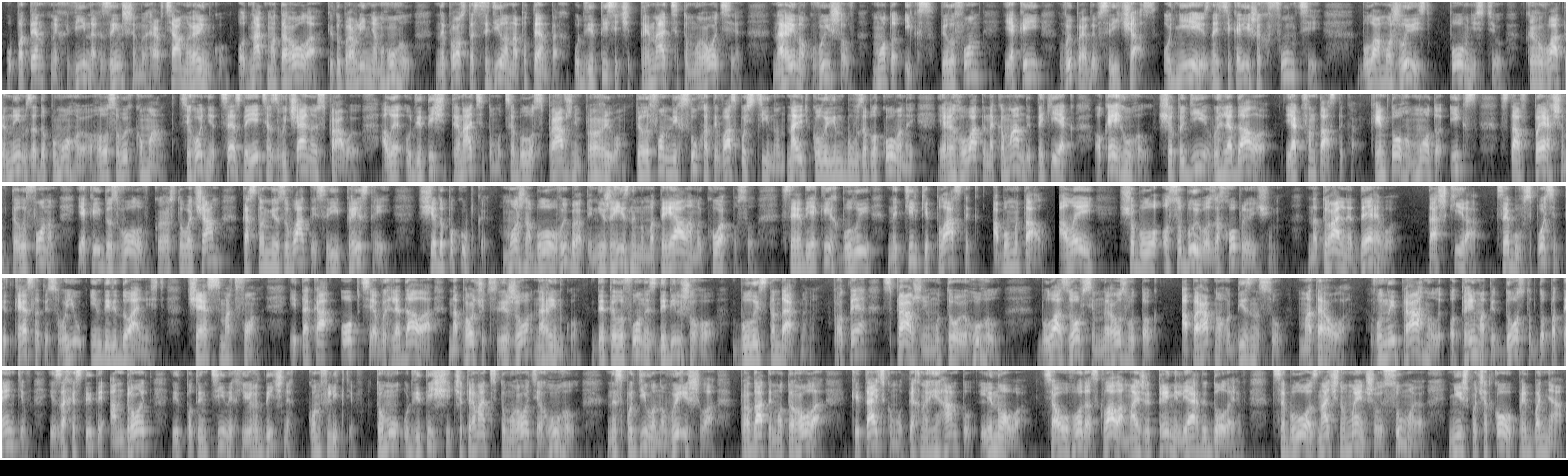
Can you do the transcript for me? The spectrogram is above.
у патентних війнах з іншими гравцями ринку. Однак Моторола під управлінням Google не просто сиділа на патентах. У 2013 році на ринок вийшов Moto X – телефон, який випередив свій час. Однією з найцікавіших функцій була можливість повністю керувати ним за допомогою голосових команд. Сьогодні це здається звичайною справою, але у 2013-му це було справжнім проривом. Телефон міг слухати вас постійно, навіть коли він був заблокований, і реагувати на команди, такі як «Окей, Google», що тоді виглядало. Як фантастика. Крім того, Moto X став першим телефоном, який дозволив користувачам кастомізувати свій пристрій ще до покупки. Можна було вибрати між різними матеріалами корпусу, серед яких були не тільки пластик або метал, але й, що було особливо захоплюючим, натуральне дерево та шкіра. Це був спосіб підкреслити свою індивідуальність через смартфон. І така опція виглядала напрочуд свіжо на ринку, де телефони здебільшого були стандартними. Проте справжньою метою Google була зовсім не розвиток апаратного бізнесу Motorola. Вони прагнули отримати доступ до патентів і захистити Android від потенційних юридичних конфліктів. Тому у 2014 році Google несподівано вирішила продати Motorola китайському техногіганту Lenovo. Ця угода склала майже 3 мільярди доларів. Це було значно меншою сумою, ніж початкове придбання.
